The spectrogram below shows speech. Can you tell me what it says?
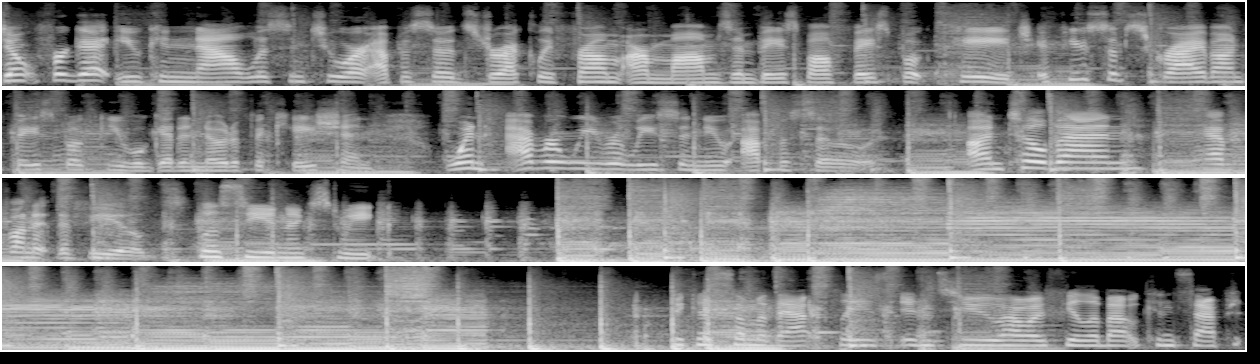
Don't forget, you can now listen to our episodes directly from our Moms in Baseball Facebook page. If you subscribe on Facebook, you will get a notification whenever we release a new episode. Until then, have fun at the fields. We'll see you next week. Because some of that plays into how I feel about conception,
